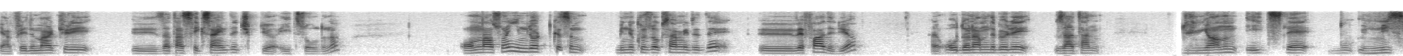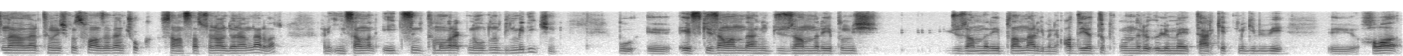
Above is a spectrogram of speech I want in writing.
Yani Freddie Mercury e, zaten 87'de açıklıyor AIDS olduğunu. Ondan sonra 24 Kasım 1991'de de e, vefat ediyor. Hani o dönemde böyle zaten dünyanın AIDS'le bu ünlü isimlerle tanışması falan zaten çok sansasyonel dönemler var. Hani insanlar AIDS'in tam olarak ne olduğunu bilmediği için bu e, eski zamanda hani cüzdanlara yapılmış cüzdanlara yapılanlar gibi hani adı yatıp onları ölüme terk etme gibi bir e, hava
